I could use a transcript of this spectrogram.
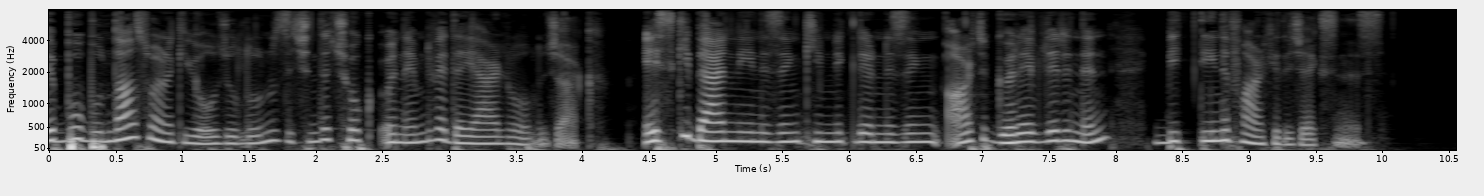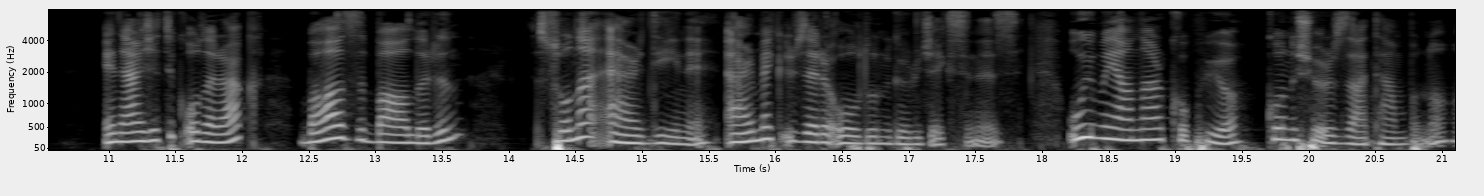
Ve bu bundan sonraki yolculuğunuz için de çok önemli ve değerli olacak. Eski benliğinizin, kimliklerinizin, artık görevlerinin bittiğini fark edeceksiniz. Enerjetik olarak bazı bağların sona erdiğini, ermek üzere olduğunu göreceksiniz. Uymayanlar kopuyor. Konuşuyoruz zaten bunu.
